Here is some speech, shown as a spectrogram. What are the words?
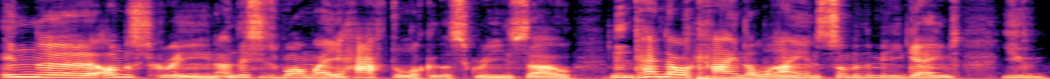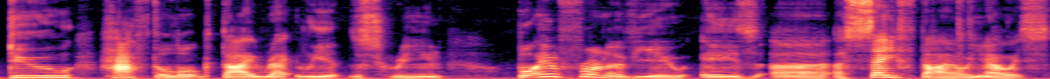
in the on the screen, and this is one way you have to look at the screen. So Nintendo are kind of lying. Some of the mini games you do have to look directly at the screen, but in front of you is uh, a safe dial. You know, it's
